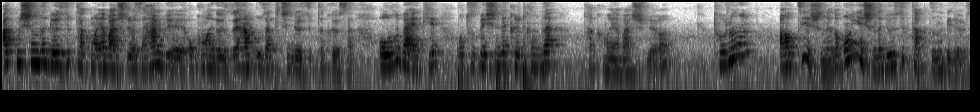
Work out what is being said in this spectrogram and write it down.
60'ında gözlük takmaya başlıyorsa hem e, okuma gözlüğü hem uzak için gözlük takıyorsa oğlu belki 35'inde 40'ında takmaya başlıyor. Torunun 6 yaşında ya da 10 yaşında gözlük taktığını biliyoruz.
